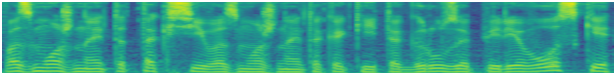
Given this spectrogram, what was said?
возможно, это такси, возможно, это какие-то грузоперевозки,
